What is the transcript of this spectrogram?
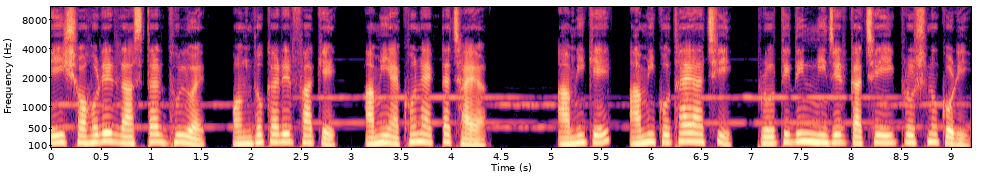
এই শহরের রাস্তার ধুলোয়, অন্ধকারের ফাঁকে, আমি এখন একটা ছায়া। আমি কে? আমি কোথায় আছি? প্রতিদিন নিজের কাছে এই প্রশ্ন করি।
